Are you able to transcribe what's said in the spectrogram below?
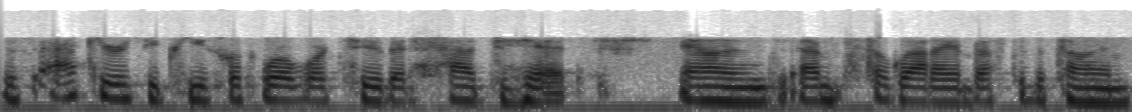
this accuracy piece with World War II that had to hit, and I'm so glad I invested the time.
